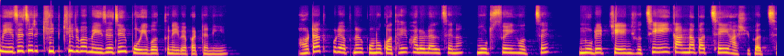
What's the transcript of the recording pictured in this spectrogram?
মেজাজের খিটখিট বা মেজাজের পরিবর্তন এই ব্যাপারটা নিয়ে। হঠাৎ করে আপনার কোনো কথাই ভালো লাগছে না মুড সুইং হচ্ছে মুডের চেঞ্জ হচ্ছে, এই কান্না পাচ্ছে, এই হাসি পাচ্ছে।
